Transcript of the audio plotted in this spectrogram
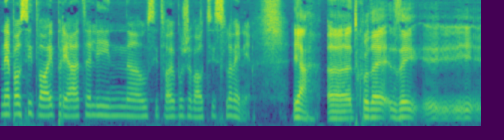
ne pa vsi tvoji prijatelji in uh, vsi tvoji oboževalci iz Slovenije. ja uh, tako da je zdaj. eh,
